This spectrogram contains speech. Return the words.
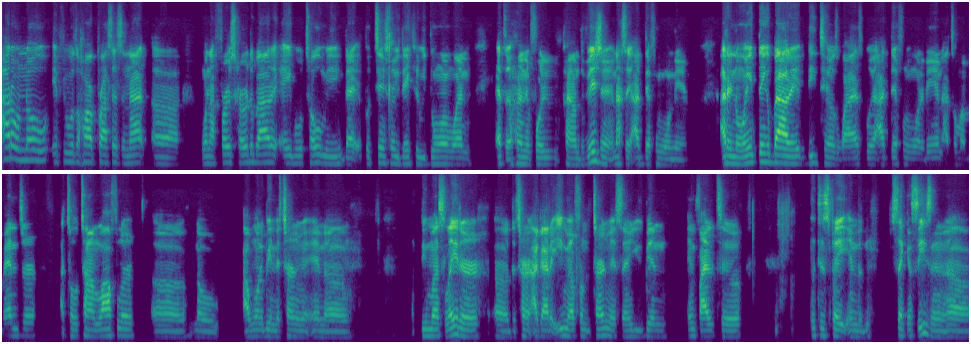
I don't know if it was a hard process or not. Uh, when I first heard about it, Abel told me that potentially they could be doing one at the 140 pound division, and I said I definitely want in. I didn't know anything about it details wise, but I definitely wanted in. I told my manager, I told Tom Loeffler, uh, no, I want to be in the tournament. And uh, a few months later, uh, the turn I got an email from the tournament saying you've been invited to participate in the second season. Uh,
